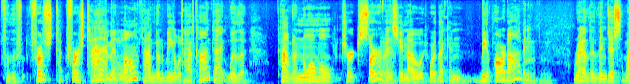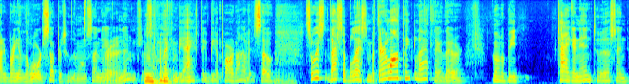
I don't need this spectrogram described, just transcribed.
for the first first time in a long time going to be able to have contact with a kind of a normal church service, right. you know, where they can be a part of it. Mm-hmm. Rather than just somebody bringing the Lord's Supper to them on Sunday right. afternoons or something, mm-hmm. they can be actually be a part of it. So, mm-hmm. so it's, that's a blessing. But there are a lot of people out there that are going to be tagging into us, and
